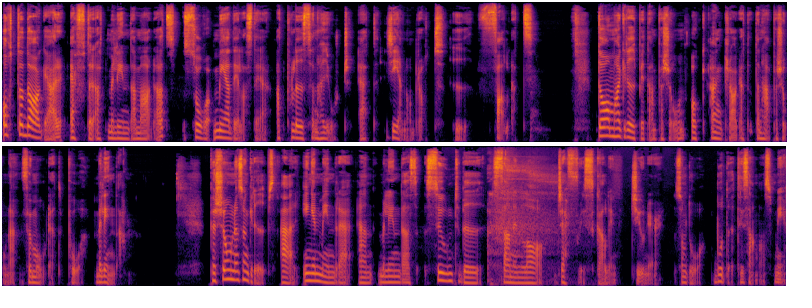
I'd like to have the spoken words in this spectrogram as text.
åtta dagar efter att Melinda mördats så meddelas det att polisen har gjort ett genombrott i fallet. De har gripit en person och anklagat den här personen för mordet på Melinda. Personen som grips är ingen mindre än Melindas soon to be son-in-law Jeffrey Scullin Jr. som då bodde tillsammans med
